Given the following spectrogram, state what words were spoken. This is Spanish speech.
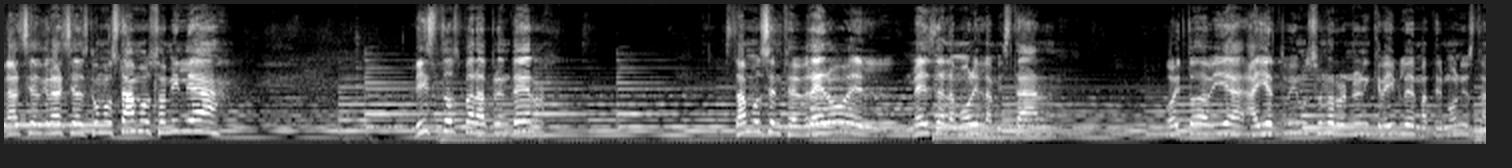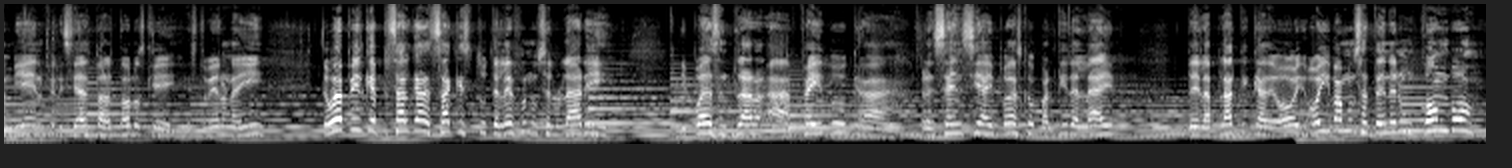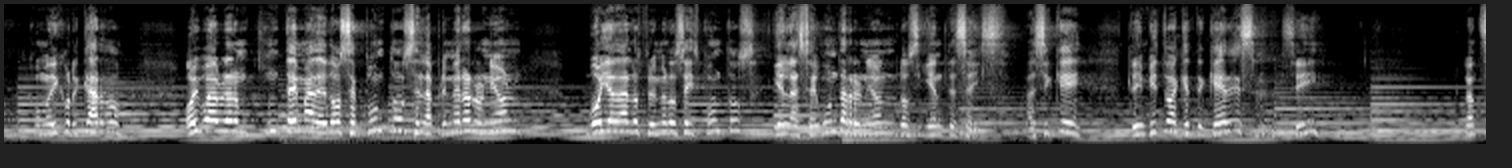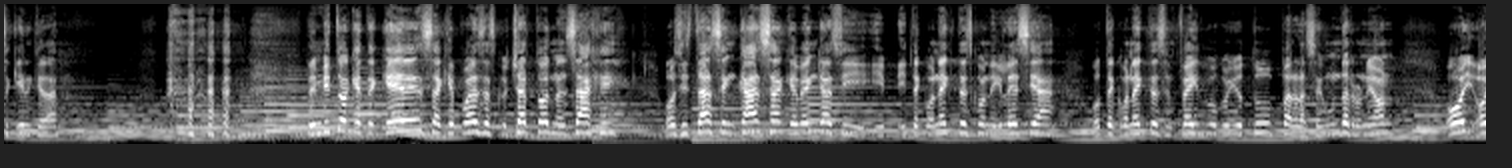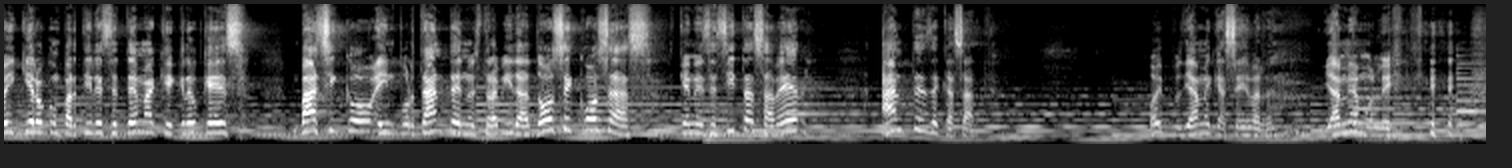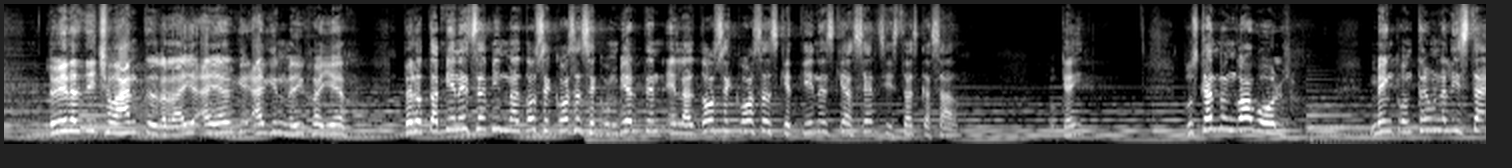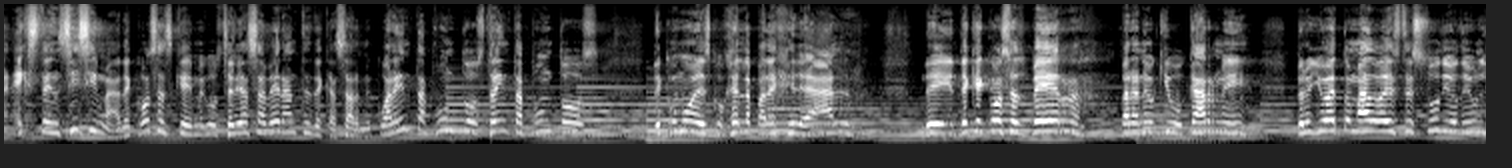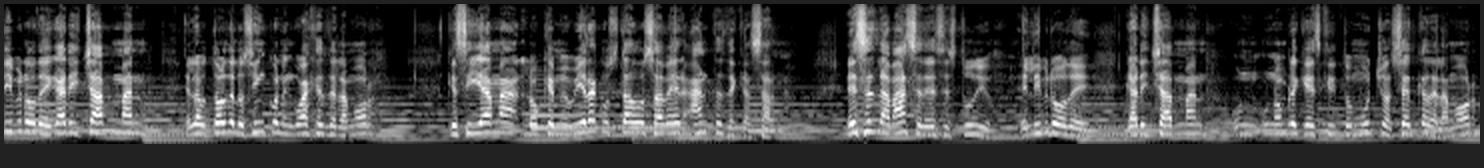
Gracias, gracias. ¿Cómo estamos familia? ¿Listos para aprender? Estamos en febrero, el mes del amor y la amistad. Hoy todavía, ayer tuvimos una reunión increíble de matrimonios también. Felicidades para todos los que estuvieron ahí. Te voy a pedir que salgas, saques tu teléfono celular y, y puedas entrar a Facebook, a Presencia y puedas compartir el live de la plática de hoy. Hoy vamos a tener un combo, como dijo Ricardo. Hoy voy a hablar un, tema de 12 puntos. En la primera reunión voy a dar los primeros 6 puntos y en la segunda reunión los siguientes 6. Así que te invito a que te quedes, ¿sí? ¿Cuántos se quieren quedar? te invito a que te quedes, a que puedas escuchar todo el mensaje. O si estás en casa, que vengas y- y te conectes con la iglesia o te conectes en Facebook o YouTube para la segunda reunión. Hoy, hoy quiero compartir este tema que creo que es básico e importante en nuestra vida. 12 cosas que necesitas saber antes de casarte. Hoy pues ya me casé, ¿verdad? Ya me amolé. Lo hubieras dicho antes, ¿verdad? Alguien me dijo ayer. Pero también esas mismas 12 cosas se convierten en las 12 cosas que tienes que hacer si estás casado. ¿Ok? Buscando en Google, me encontré una lista extensísima de cosas que me gustaría saber antes de casarme. 40 puntos, 30 puntos de cómo escoger la pareja ideal, de, de qué cosas ver para no equivocarme. Pero yo he tomado este estudio de un libro de Gary Chapman, el autor de los cinco lenguajes del amor, que se llama Lo que me hubiera gustado saber antes de casarme. Esa es la base de ese estudio. El libro de Gary Chapman, un, hombre que ha escrito mucho acerca del amor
